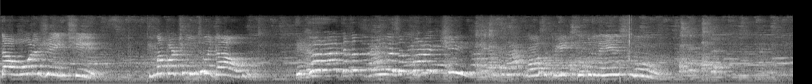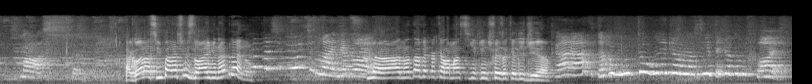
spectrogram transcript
Da hora, gente! Tem uma parte muito legal! E caraca, tá tudo essa parte! Nossa, eu peguei tudo mesmo! Nossa! Agora sim parece um slime, né, Breno? Parece muito slime agora! Ah, nada a ver com aquela massinha que a gente fez aquele dia. Caraca, tava muito ruim aquela massinha, até jogando fora.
